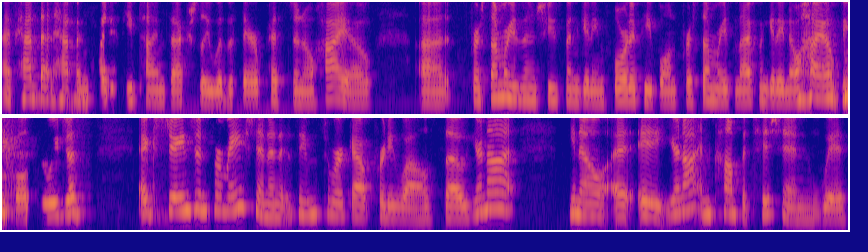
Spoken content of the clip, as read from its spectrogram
I've had that happen mm-hmm. quite a few times actually with a therapist in Ohio. Uh, for some reason, she's been getting Florida people, and for some reason, I've been getting Ohio people. so we just exchange information and it seems to work out pretty well. So you're not, you know, it, you're not in competition with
